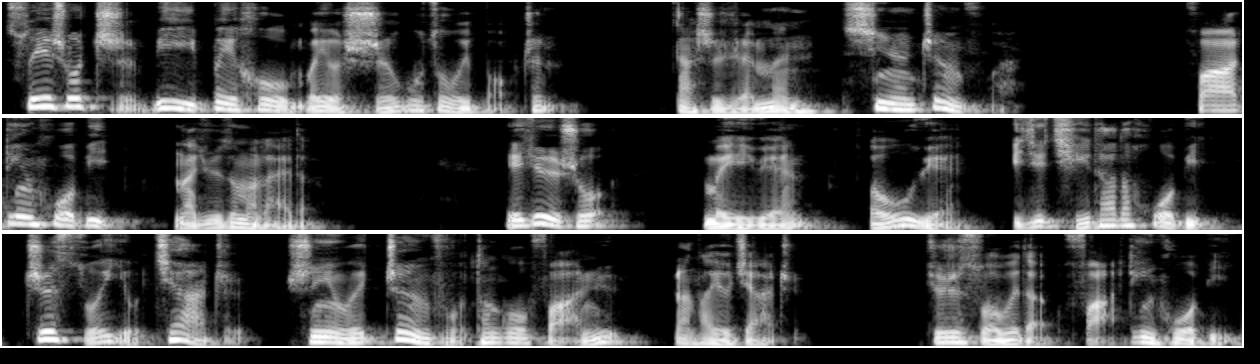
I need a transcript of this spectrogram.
虽说纸币背后没有实物作为保证，但是人们信任政府啊。法定货币那就这么来的。也就是说，美元、欧元以及其他的货币之所以有价值，是因为政府通过法律让它有价值，就是所谓的法定货币。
